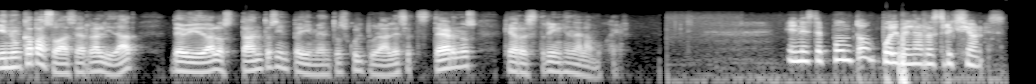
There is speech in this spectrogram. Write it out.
y nunca pasó a ser realidad debido a los tantos impedimentos culturales externos que restringen a la mujer. En este punto vuelven las restricciones.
